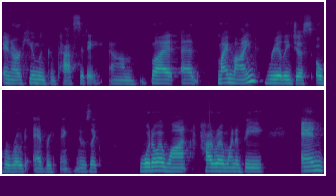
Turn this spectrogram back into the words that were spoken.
and our human capacity. Um, but at, my mind really just overrode everything. It was like, what do I want? How do I want to be? And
